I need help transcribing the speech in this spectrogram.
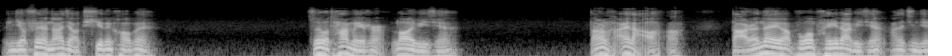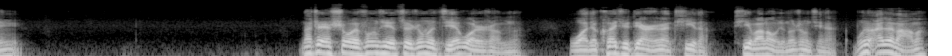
你就非得拿脚踢那靠背。最后他没事捞一笔钱。当然了，挨打了啊！打人那个不光赔一大笔钱，还得进监狱。那这社会风气最终的结果是什么呢？我就可以去电影院踢他，踢完了我就能挣钱，不用挨顿打吗？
